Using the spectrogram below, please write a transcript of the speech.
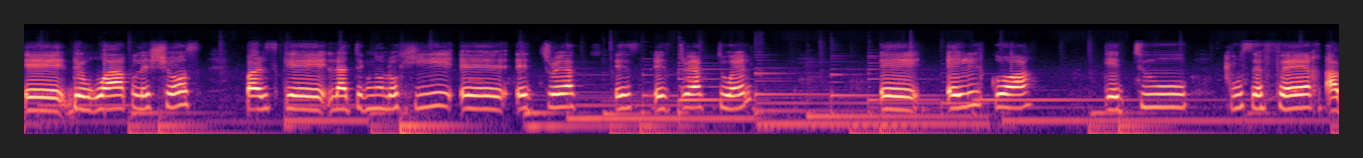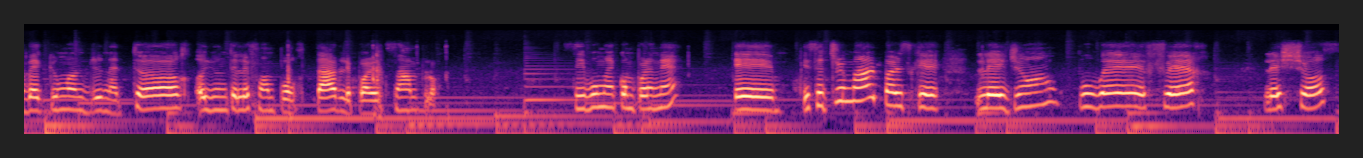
eh, de voir les choses parce que la technologie eh, est, très, est, est très actuelle et, et il croit que tu peux faire avec un ordinateur ou un téléphone portable, par exemple. Si vous me comprenez, et, et c'est très mal parce que les gens pouvaient faire les choses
